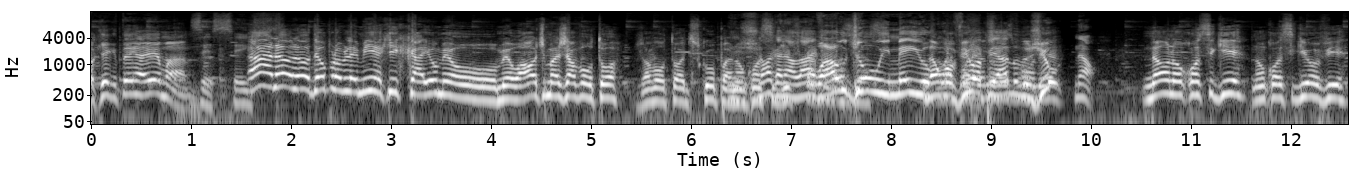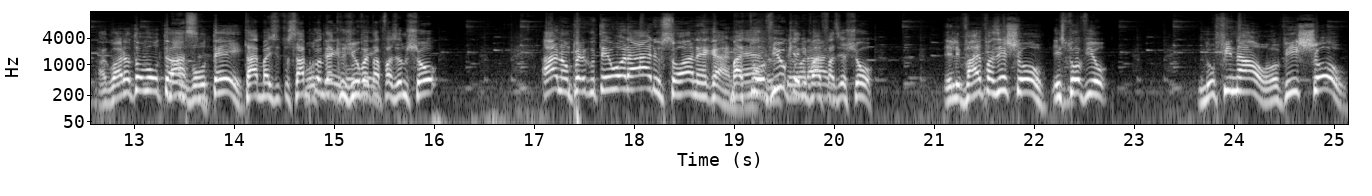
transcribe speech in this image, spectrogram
o que que tem aí, mano? 16. Ah, não, não, deu um probleminha aqui que caiu meu, meu áudio, mas já voltou. Já voltou, desculpa, não Joga consegui. na ficar live. O áudio ou o e-mail? Não ouviu a piada do. Gil? Não. Não, não consegui, não consegui ouvir. Agora eu tô voltando, Massa. voltei. Tá, mas e tu sabe Voltei, quando é que o Gil vai voltei. estar fazendo show? Ah, não perguntei o horário só, né, cara? Mas tu É, ouviu que ele vai fazer show? Ele vai fazer show. Isso tu ouviu? No final, eu ouvi show.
